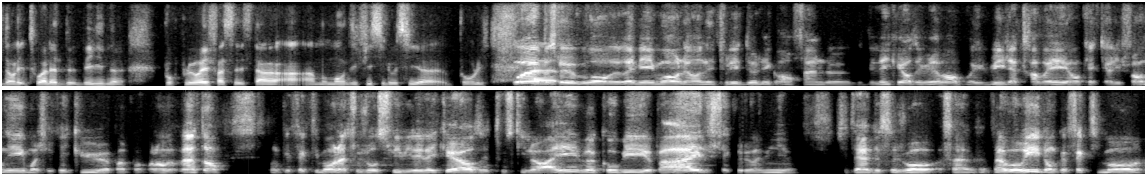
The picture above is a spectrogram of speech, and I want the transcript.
dans les toilettes de Bein pour pleurer. Enfin, c'était un, moment difficile aussi pour lui. Ouais, parce que bon, Rémi et moi, on est, tous les deux les grands fans des Lakers, évidemment. Lui, il a travaillé en Californie. Moi, j'ai vécu pendant 20 ans. Donc, effectivement, on a toujours suivi les Lakers et tout ce qui leur arrive. Kobe, pareil. Je sais que Rémi, c'était un de ses joueurs favoris. Donc, effectivement,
